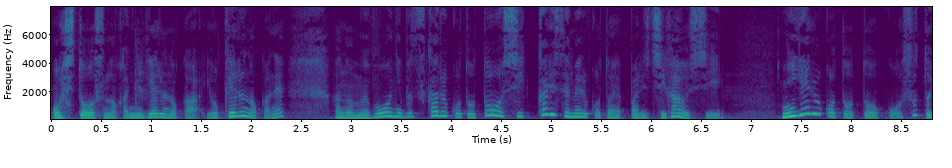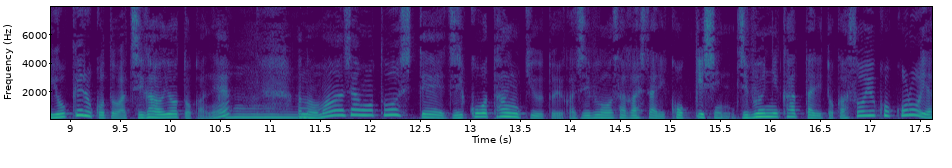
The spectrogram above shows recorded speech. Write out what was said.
うん、押し通すのか逃げるのか避けるのかね。あの無謀にぶつかることとしっかり攻めることはやっぱり違うし逃げることとこうすっと避けることは違うよとかね。あの麻雀を通して自己探求というか自分を探したり好奇心自分に勝ったりとかそういう心を養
